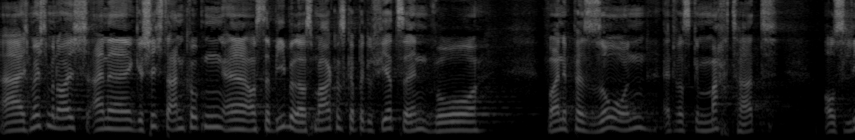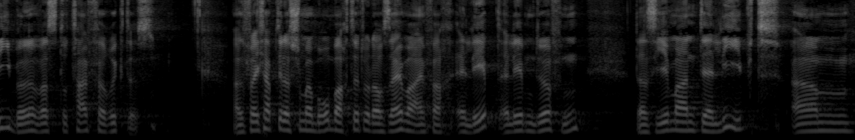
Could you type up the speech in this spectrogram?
Äh, ich möchte mit euch eine Geschichte angucken äh, aus der Bibel, aus Markus Kapitel 14, wo, wo eine Person etwas gemacht hat aus Liebe, was total verrückt ist. Also vielleicht habt ihr das schon mal beobachtet oder auch selber einfach erlebt, erleben dürfen, dass jemand, der liebt, ähm,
